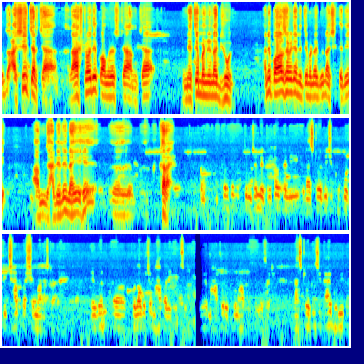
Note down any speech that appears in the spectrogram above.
परंतु अशी चर्चा राष्ट्रवादी काँग्रेसच्या आमच्या नेतेमंडळींना घेऊन आणि पवार साहेबांच्या घेऊन अशी कधी आम झालेली नाही हे खरं आहे. तुमच्या नेतृत्वाखाली राष्ट्रवादीची खूप मोठी छाप पश्चिम महाराष्ट्रात आहे. इव्हन कोल्हापूरच्या महापालिकेची महापौर उपमहापौर राष्ट्रवादीची काय भूमिका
